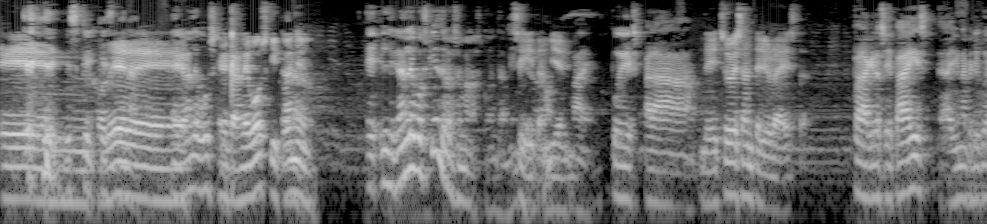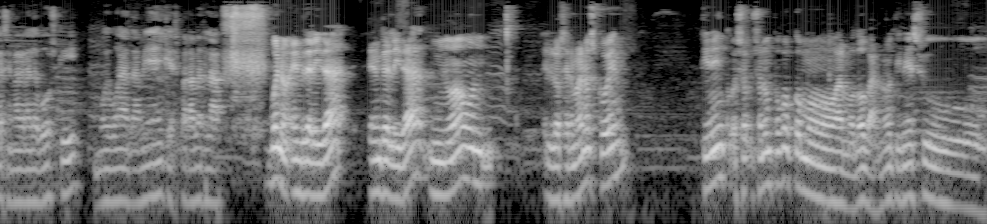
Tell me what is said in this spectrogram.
eh, Es que- joder, escena. eh, El Gran Lebowski. El Gran Lebowski, Claro. coño. Eh, El Gran Lebowski es de los hermanos Coen también. Sí, creo, ¿no? también. Vale. Pues para, De hecho, es anterior a esta. Para que lo sepáis, hay una película que se llama Gran Lebowski, muy buena también, que es para verla. Bueno, en realidad, en realidad, no aún. Los hermanos Cohen tienen, son, son un poco como Almodóvar, ¿no? Tiene su,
